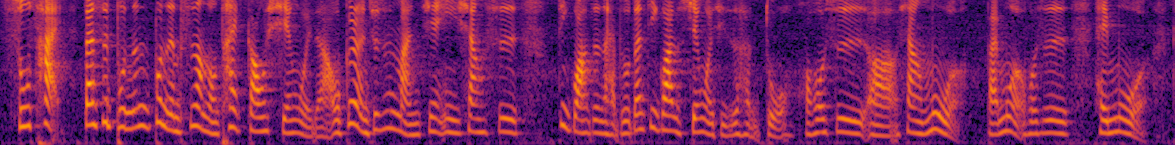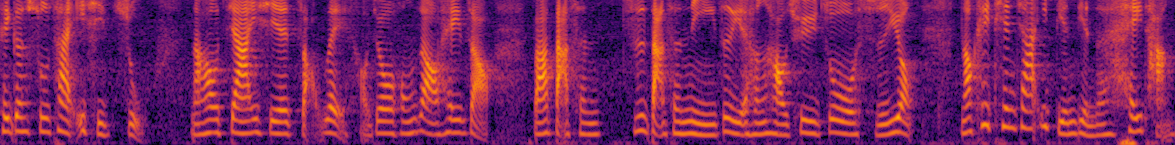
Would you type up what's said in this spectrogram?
蔬菜，但是不能不能是那种太高纤维的啊。我个人就是蛮建议，像是地瓜真的还不错，但地瓜的纤维其实很多，或是呃像木耳、白木耳或是黑木耳。可以跟蔬菜一起煮，然后加一些藻类，好，就红枣、黑枣，把它打成汁、打成泥，这个也很好去做食用。然后可以添加一点点的黑糖，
